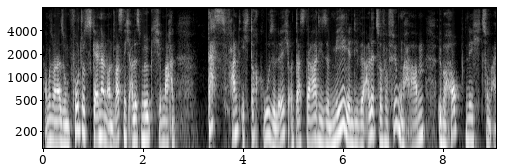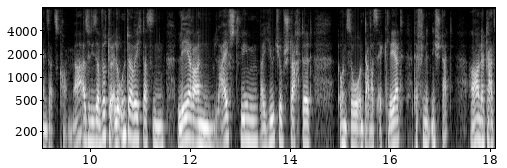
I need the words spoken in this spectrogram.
da muss man also ein Foto scannen und was nicht alles Mögliche machen das fand ich doch gruselig und dass da diese Medien, die wir alle zur Verfügung haben, überhaupt nicht zum Einsatz kommen. Ja? Also dieser virtuelle Unterricht, dass ein Lehrer einen Livestream bei YouTube startet und so und da was erklärt, der findet nicht statt. Ja, und da kann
